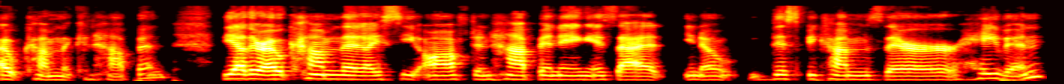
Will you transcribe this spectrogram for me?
outcome that can happen. The other outcome that i see often happening is that you know this becomes their haven.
